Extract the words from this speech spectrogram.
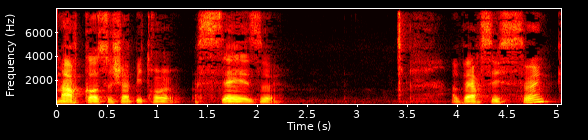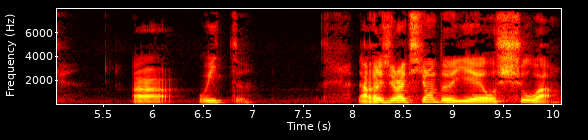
Marcos chapitre 16, verset 5 à 8. La résurrection de Yehoshua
